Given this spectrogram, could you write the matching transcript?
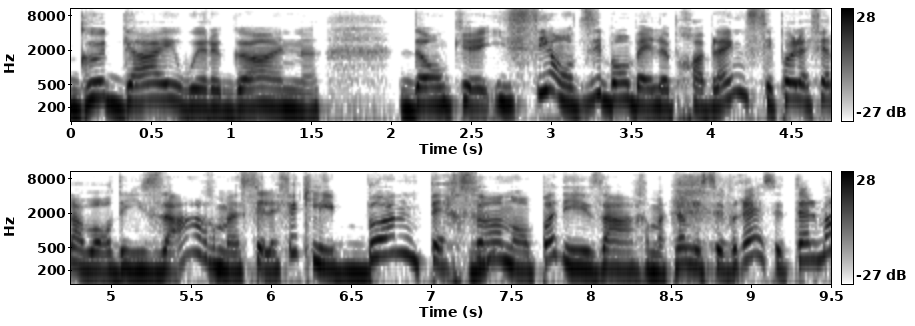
"good guy with a gun". Donc euh, ici, on dit bon ben le problème, c'est pas le fait d'avoir des armes, c'est le fait que les bonnes personnes n'ont pas des armes. Non, mais c'est vrai, c'est tellement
